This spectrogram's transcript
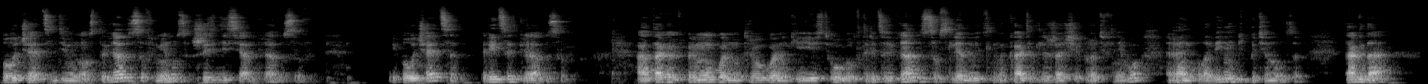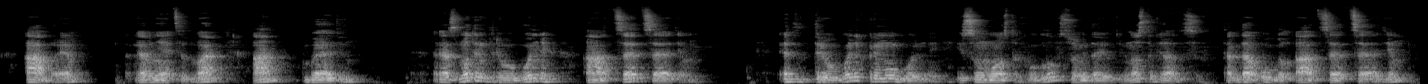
Получается 90 градусов минус 60 градусов. И получается 30 градусов. А так как в прямоугольном треугольнике есть угол в 30 градусов, следовательно, катет, лежащий против него, равен половине гипотенузы. Тогда АБ равняется 2 АБ1. Рассмотрим треугольник АСС1. Этот треугольник прямоугольный, и сумма острых углов в сумме дает 90 градусов. Тогда угол АСС1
